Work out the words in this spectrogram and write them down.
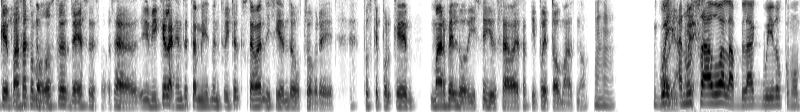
Que pasa como dos, tres veces. O sea, y vi que la gente también en Twitter que estaban diciendo sobre, pues que por qué Marvel o Disney usaba ese tipo de tomas, ¿no? Ujú. Güey, Ahorita. han usado a la Black Widow como un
